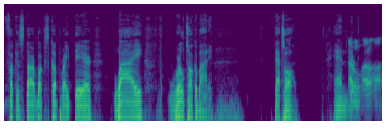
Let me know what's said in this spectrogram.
fucking Starbucks cup right there. Why? We'll talk about it. That's all. And I don't. I, I,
